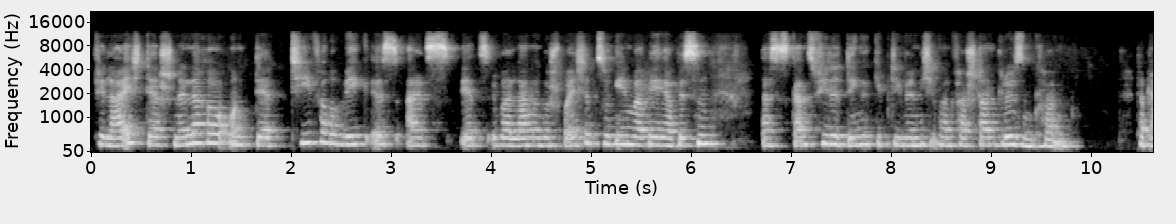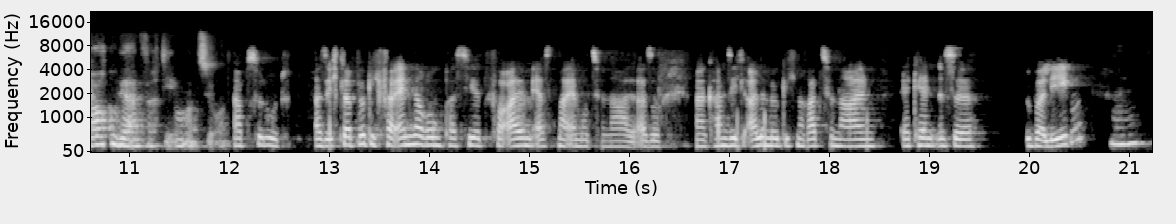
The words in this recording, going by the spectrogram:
vielleicht der schnellere und der tiefere Weg ist, als jetzt über lange Gespräche zu gehen, weil wir ja wissen, dass es ganz viele Dinge gibt, die wir nicht über den Verstand lösen können. Da brauchen wir einfach die Emotionen. Absolut. Also ich glaube wirklich, Veränderung passiert vor allem erstmal emotional. Also man kann sich alle möglichen rationalen Erkenntnisse überlegen. Mhm.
